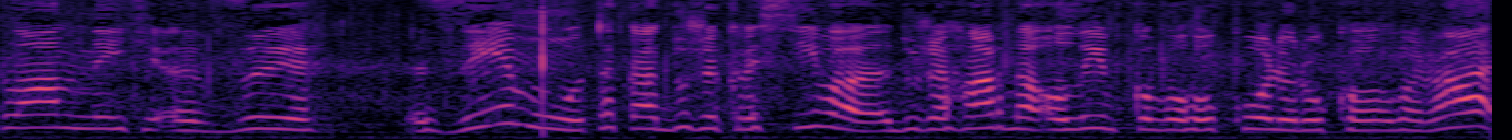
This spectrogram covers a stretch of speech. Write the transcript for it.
славний е, в зиму. Така дуже красива, дуже гарна оливкового кольору кора,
